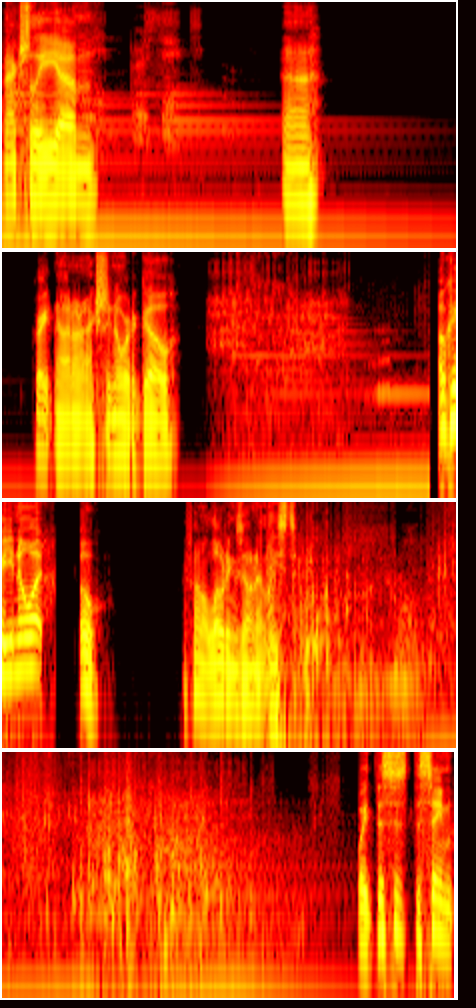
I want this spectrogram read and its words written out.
Actually, um... Uh... Great, now I don't actually know where to go. Okay, you know what? Oh. I found a loading zone, at least. Wait, this is the same...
